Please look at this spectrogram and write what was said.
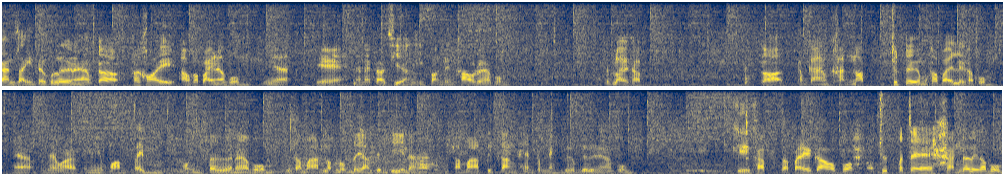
การใส่อินเตอร์คูลเลอร์นะครับ ก็ค่อยๆ เอาเข้าไปนะครับผมนี่ฮะโอเคแล้วนั้นก็เฉียงอีกฝั่งหนึ่งเข้าด้วยครับผม เรียบร้อยครับ ก็ทำการขันน็อตชุดเดิมเข้าไปเลยครับผมนะฮะได้ว่าจะมีความเต็มของอินเตอร์นะครับผมที่สามารถรับลมได้อย่างเต็มที่นะฮะสามารถติดตั้งแทนตำแหน่งเดิมได้เลยนะครับผมโอเคครับ ต่อไปก็เอาพวกชุดประแจขันได้เลยครับผม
